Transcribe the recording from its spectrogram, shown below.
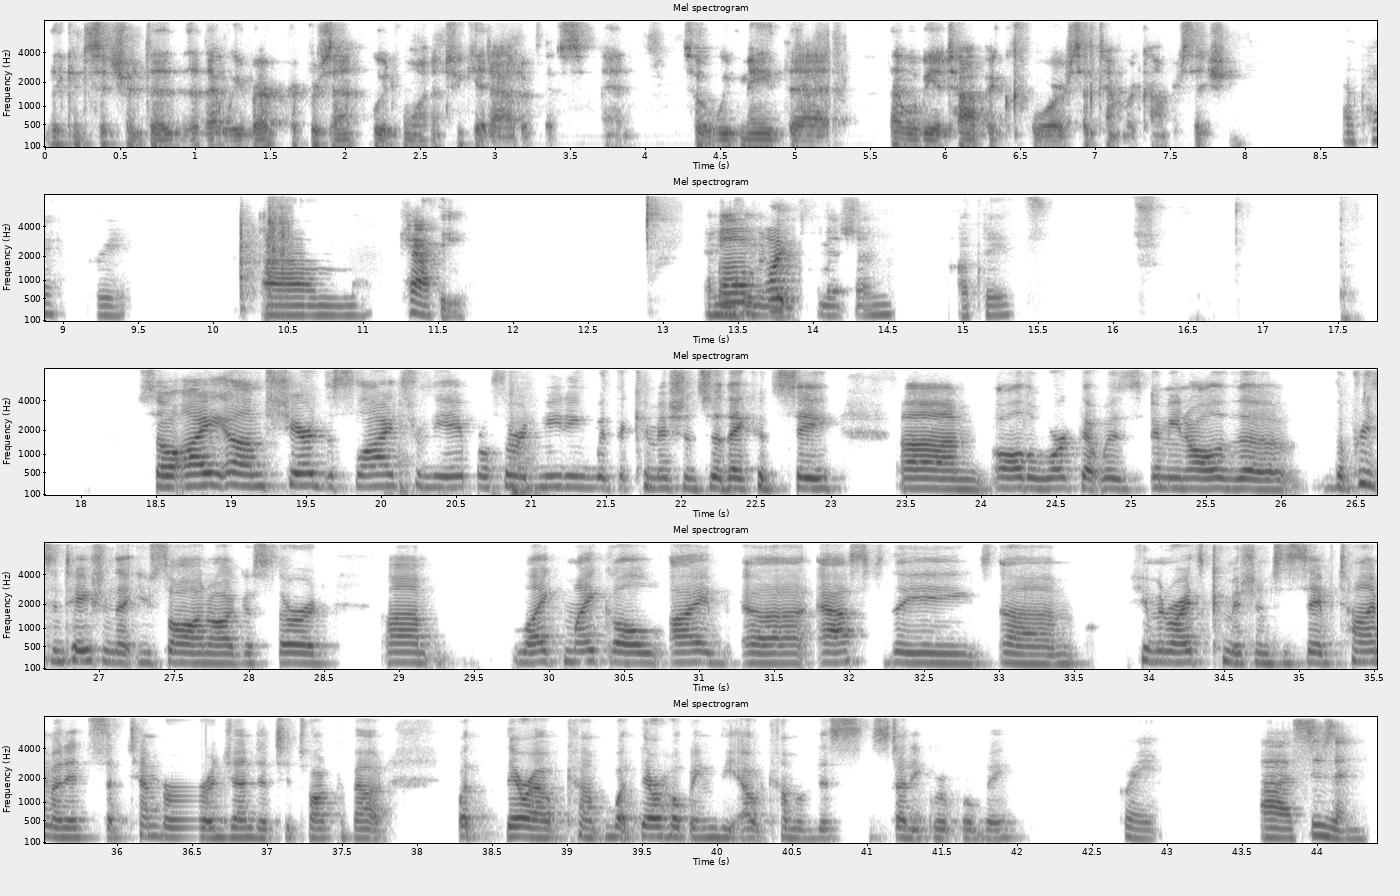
the constituent that, that we rep- represent would want to get out of this? And so we've made that, that will be a topic for September conversation. Okay, great. Um, Kathy? Any Um, Human I- Rights Commission updates? So I um, shared the slides from the April 3rd meeting with the commission so they could see um, all the work that was, I mean, all of the, the presentation that you saw on August 3rd. Um, like Michael, I uh, asked the um, Human Rights Commission to save time on its September agenda to talk about what their outcome, what they're hoping the outcome of this study group will be. Great. Uh, Susan?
